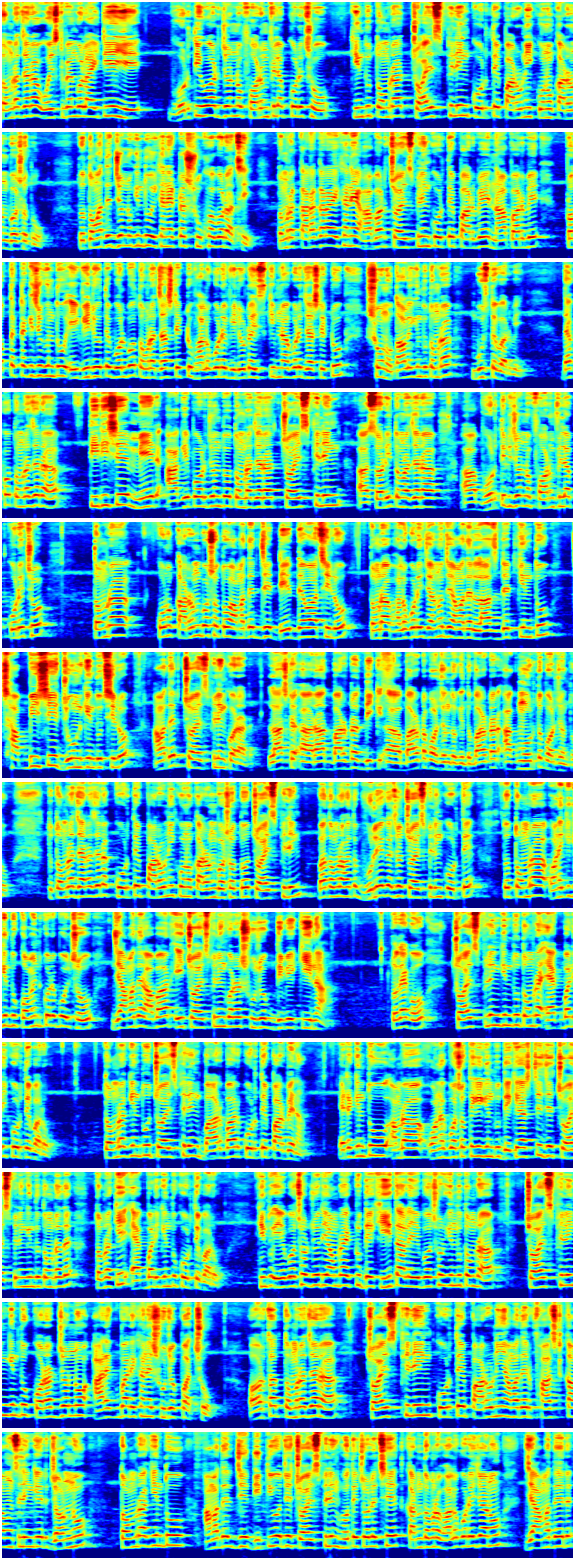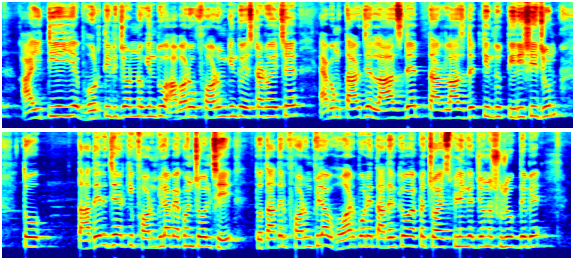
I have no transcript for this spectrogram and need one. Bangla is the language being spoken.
তোমরা যারা ওয়েস্ট বেঙ্গল আইটিআইয়ে ভর্তি হওয়ার জন্য ফর্ম ফিল আপ করেছ, কিন্তু তোমরা চয়েস ফিলিং করতে পারোনি কোনো কারণবশত, তো তোমাদের জন্য কিন্তু এখানে একটা সুখবর আছে। তোমরা কারা কারা এখানে আবার চয়েস ফিলিং করতে পারবে, না পারবে, প্রত্যেকটা কিছু কিন্তু এই ভিডিওতে বলব। তোমরা জাস্ট একটু ভালো করে ভিডিওটা স্কিপ না করে জাস্ট একটু শোনো, তাহলে কিন্তু তোমরা বুঝতে পারবে। দেখো, তোমরা যারা তিরিশে মের আগে পর্যন্ত তোমরা যারা চয়েস ফিলিং সরি তোমরা যারা ভর্তির জন্য ফর্ম ফিল আপ করেছ, তোমরা কোনো কারণবশত আমাদের যে ডেট দেওয়া ছিল, তোমরা ভালো করেই জানো যে আমাদের লাস্ট ডেট কিন্তু ছাব্বিশে জুন কিন্তু ছিল আমাদের চয়েস ফিলিং করার। লাস্ট রাত বারোটার দিক বারোটা পর্যন্ত কিন্তু, বারোটার আগ মুহূর্ত পর্যন্ত। তো তোমরা যারা যারা করতে পারোনি কোনো কারণবশত চয়েস ফিলিং বা তোমরা হয়তো ভুলে গেছো চয়েস ফিলিং করতে, তো তোমরা অনেকে কিন্তু কমেন্ট করে বলছো যে আমাদের আবার এই চয়েস ফিলিং করার সুযোগ দিবে কি না। তো দেখো চয়েস ফিলিং কিন্তু তোমরা একবারই করতে পারো। তোমরা কিন্তু চয়েস ফিলিং বারবার করতে পারবে না। এটা কিন্তু আমরা অনেক বছর থেকে কিন্তু দেখে আসছি যে চয়েস স্পেলিং কিন্তু তোমরা তোমরা কি একবারই কিন্তু করতে পারো। কিন্তু এবছর যদি আমরা একটু দেখি, তাহলে এবছর কিন্তু তোমরা চয়েস ফিলিং কিন্তু করার জন্য আরেকবার এখানে সুযোগ পাচ্ছ। অর্থাৎ তোমরা যারা চয়েস ফিলিং করতে পারোনি আমাদের ফার্স্ট কাউন্সিলিংয়ের জন্য তোমরা কিন্তু আমাদের যে দ্বিতীয় যে চয়েস ফিলিং হতে চলেছে, কারণ তোমরা ভালো করেই জানো যে আমাদের আইটিআইয়ে ভর্তির জন্য কিন্তু আবারও ফর্ম কিন্তু স্টার্ট হয়েছে এবং তার যে লাস্ট ডেট তার লাস্ট ডেট কিন্তু তিরিশে জুন। তো তাদের যে আর কি ফর্ম ফিল এখন চলছে, তো তাদের ফর্ম ফিল হওয়ার পরে তাদেরকেও একটা চয়েস ফিলিংয়ের জন্য সুযোগ দেবে।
